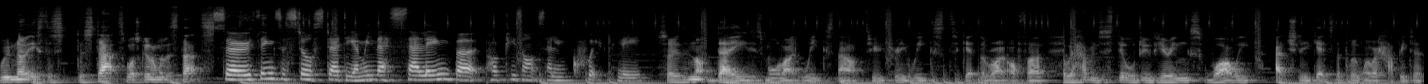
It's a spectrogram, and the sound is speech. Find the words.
We've noticed the, the, stats, what's going on with the stats? So things are still steady. I mean, they're selling, but properties aren't selling quickly. So it's not days, it's more like weeks now, two, three weeks to get the right offer. We're having to still do viewings while we actually get to the point where we're happy to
